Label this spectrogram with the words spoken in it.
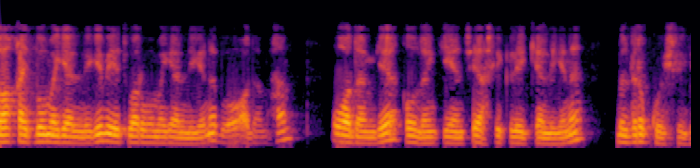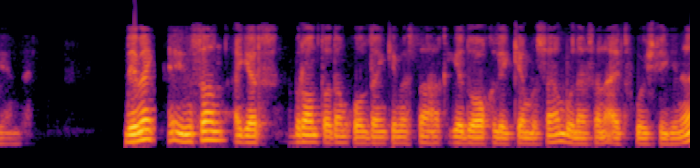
loqayd bo'lmaganligi bee'tibor bo'lmaganligini bu odam ham u odamga qo'ldan kelgancha yaxshilik qilayotganligini bildirib qo'yishligi endi. Demak inson agar bironta odam qo'lidan kelmasdan haqiga duo qilayotgan bo'lsa ham bu narsani aytib qo'yishligini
